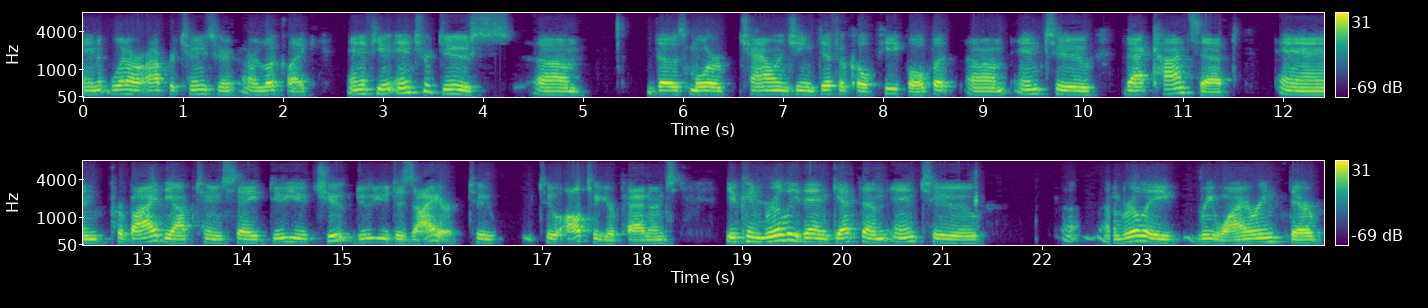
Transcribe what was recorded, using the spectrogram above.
and what our opportunities are, are, look like. And if you introduce um, those more challenging, difficult people, but um, into that concept and provide the opportunity to say, do you choose, do you desire to to alter your patterns, you can really then get them into uh, really rewiring their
